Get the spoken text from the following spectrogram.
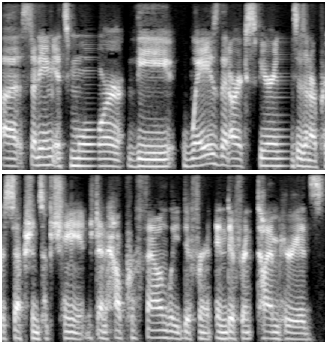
uh, studying. It's more the ways that our experiences and our perceptions have changed and how profoundly different in different time periods,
